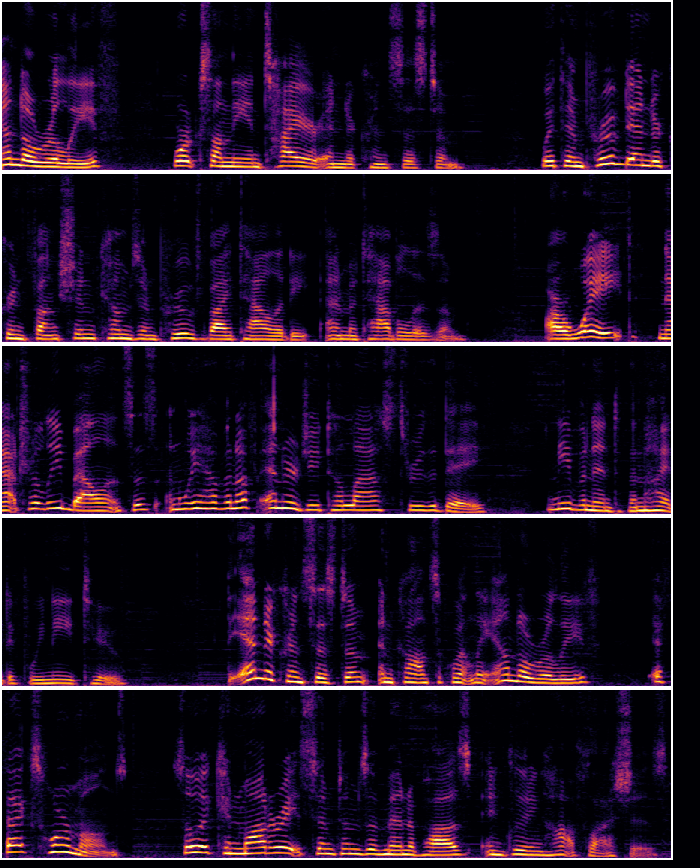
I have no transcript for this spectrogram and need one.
Endorelief works on the entire endocrine system. With improved endocrine function comes improved vitality and metabolism. Our weight naturally balances and we have enough energy to last through the day and even into the night if we need to. The endocrine system, and consequently Endorelief, affects hormones, so it can moderate symptoms of menopause, including hot flashes.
